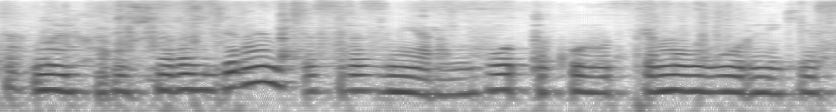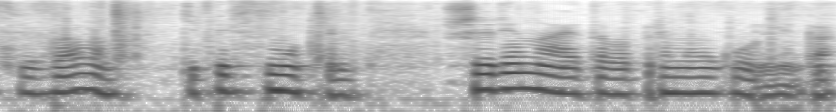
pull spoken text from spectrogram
Так, мои хорошие, разбираемся с размером. Вот такой вот прямоугольник я связала. Теперь смотрим. Ширина этого прямоугольника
